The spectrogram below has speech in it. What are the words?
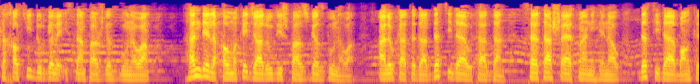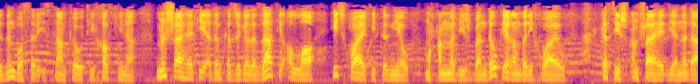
کە خەڵکی دورگە لە ئیسلام پاشگەز بوونەوە هەندێ لە قەومەکەی جارودیش پاشگەز بوونەوە ئالەو کاتەدا دەستی دایە وتاردان سەرتا شایەتمانی هێنا و دەستی دایە بانکردن بۆ سەری ئیسلام کەوتی خەڵکینە من شاهێتی ئەدەم کە جگە لە ذاتی ئەڵڵا هیچ خوایەکی تر نییە و محەممەدیش بەندە و پێغەمبەری خوایە و هەر کەسیش ئەم شاهێدیە نەدا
